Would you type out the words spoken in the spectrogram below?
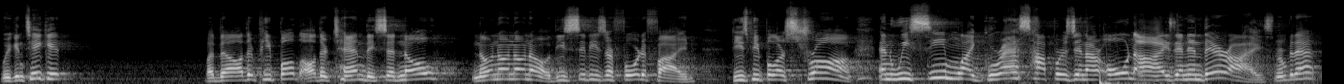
we can take it. But the other people, the other 10, they said, No, no, no, no, no. These cities are fortified. These people are strong. And we seem like grasshoppers in our own eyes and in their eyes. Remember that?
